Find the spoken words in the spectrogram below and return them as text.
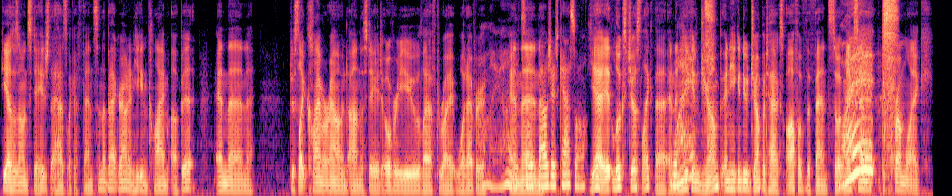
He has his own stage that has like a fence in the background and he can climb up it and then just like climb around on the stage over you, left, right, whatever. Oh my god. And it's then like Bowser's Castle. yeah, it looks just like that. And then he can jump and he can do jump attacks off of the fence. So it makes him from like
